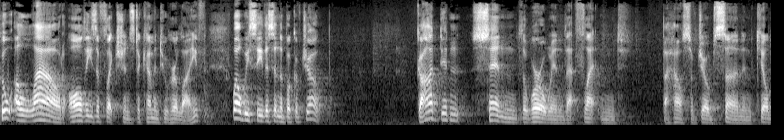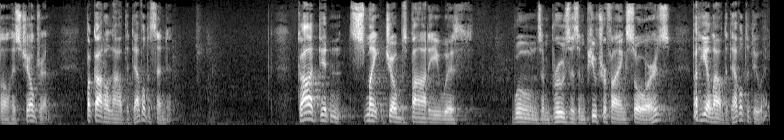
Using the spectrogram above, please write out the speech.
Who allowed all these afflictions to come into her life? Well, we see this in the book of Job. God didn't send the whirlwind that flattened the house of Job's son and killed all his children, but God allowed the devil to send it. God didn't smite Job's body with wounds and bruises and putrefying sores, but he allowed the devil to do it.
